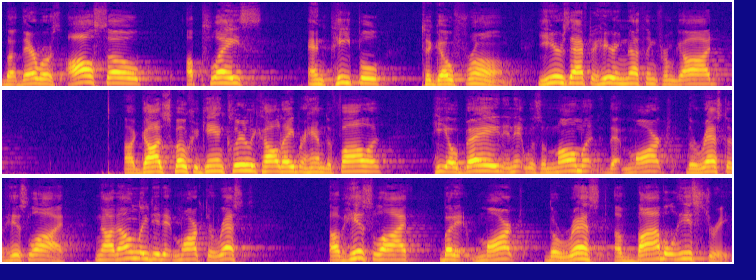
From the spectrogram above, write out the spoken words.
but there was also a place and people to go from. Years after hearing nothing from God, uh, God spoke again, clearly called Abraham to follow. He obeyed, and it was a moment that marked the rest of his life. Not only did it mark the rest of his life, but it marked the rest of Bible history.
